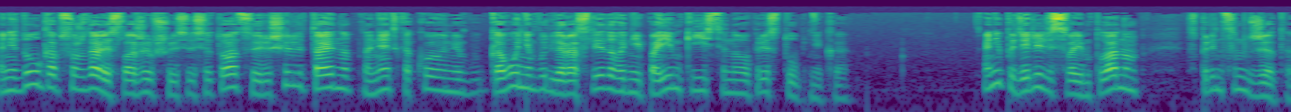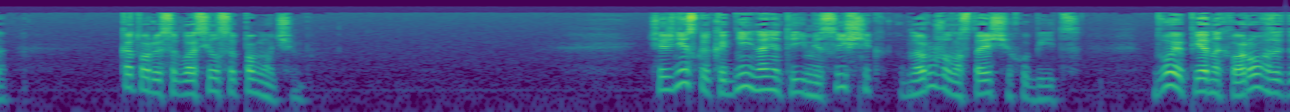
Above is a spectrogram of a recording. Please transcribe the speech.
Они долго обсуждали сложившуюся ситуацию и решили тайно нанять кого-нибудь для расследования и поимки истинного преступника. Они поделились своим планом с принцем Джета, который согласился помочь им. Через несколько дней нанятый ими сыщик обнаружил настоящих убийц. Двое пьяных воров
